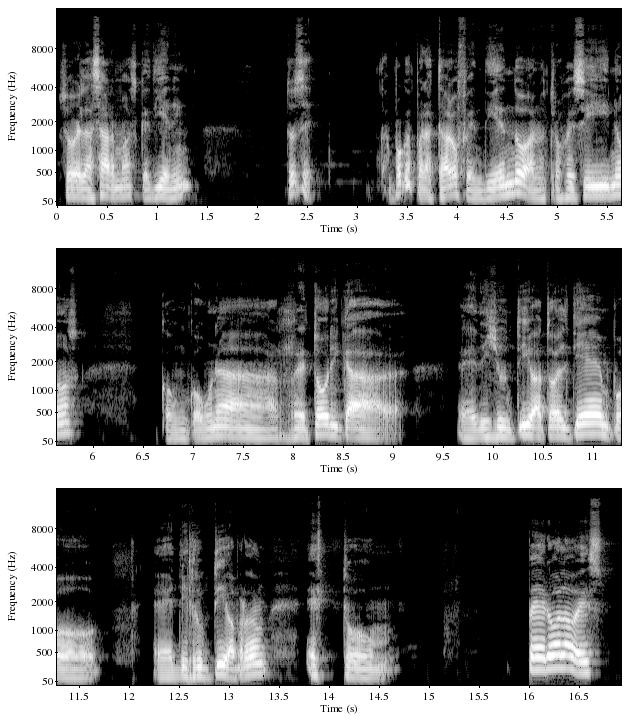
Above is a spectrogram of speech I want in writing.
sobre las armas que tienen. Entonces, tampoco es para estar ofendiendo a nuestros vecinos con, una retórica eh, disyuntiva todo el tiempo, eh, disruptiva, perdón. Esto, pero a la vez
